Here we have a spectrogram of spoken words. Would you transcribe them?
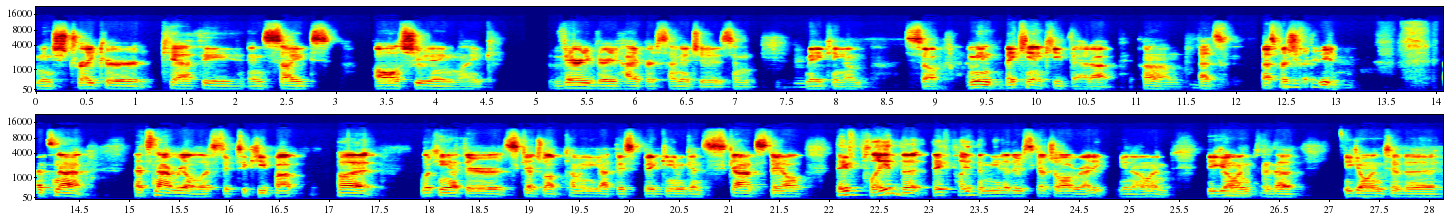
I mean, Striker, Kathy, and Sykes all shooting like very, very high percentages and Mhm. making them. So, I mean, they can't keep that up. Um, that's that's for sure. That's not that's not realistic to keep up. But looking at their schedule upcoming, you got this big game against Scottsdale. They've played the they've played the meat of their schedule already, you know, and you go mm-hmm. into the you go into the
